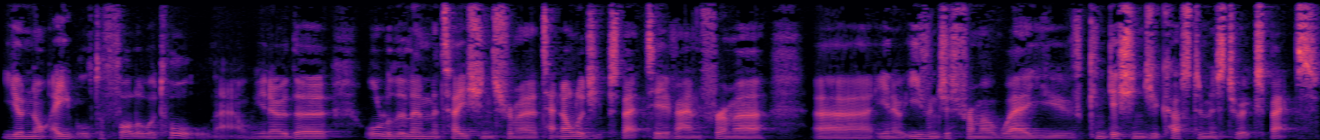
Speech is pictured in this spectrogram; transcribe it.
You're not able to follow at all now. You know, the, all of the limitations from a technology perspective and from a, uh, you know, even just from a where you've conditioned your customers to expect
